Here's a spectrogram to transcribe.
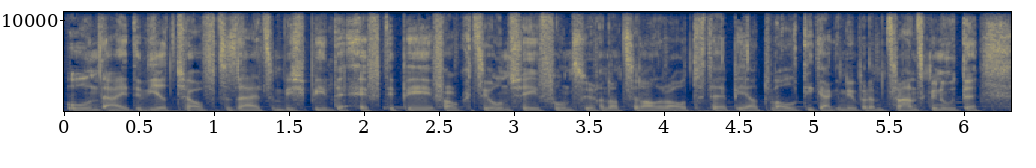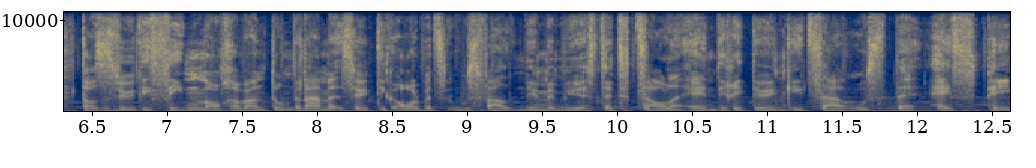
und auch in der Wirtschaft. So sagt zum Beispiel der FDP-Fraktionschef und Zürcher Nationalrat der Beat Walti gegenüber einem 20 Minuten, dass es würde Sinn machen, wenn die Unternehmen solche Arbeitsausfälle nicht mehr müssten zahlen. Ähnliche Töne gibt es auch aus der SP.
